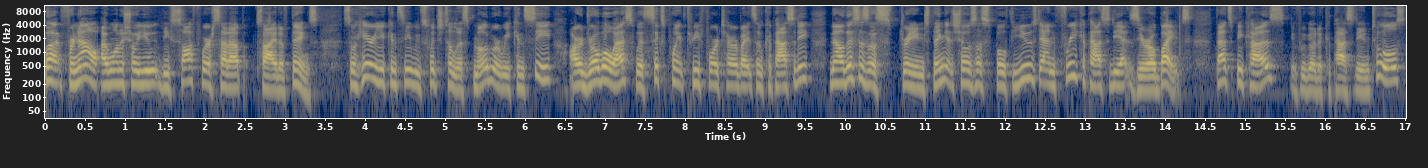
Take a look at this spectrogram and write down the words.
But for now, I want to show you the software setup side of things. So here you can see we've switched to list mode where we can see our Drobo S with 6.34 terabytes of capacity. Now this is a strange thing. It shows us both used and free capacity at zero bytes. That's because if we go to capacity and tools,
